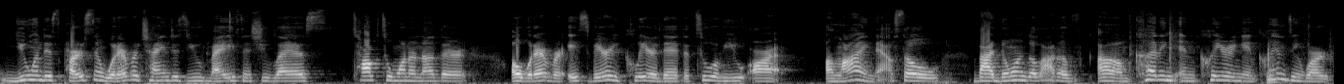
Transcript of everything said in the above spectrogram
you and this person, whatever changes you've made since you last talked to one another or whatever, it's very clear that the two of you are aligned now. So by doing a lot of um, cutting and clearing and cleansing work,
